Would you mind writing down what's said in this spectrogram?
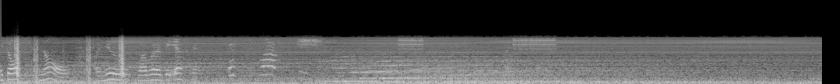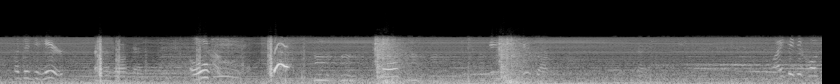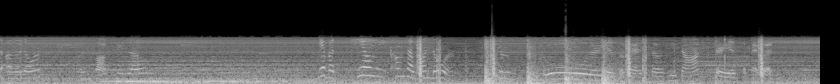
I don't know. If I knew, why would I be asking? It's Foxy. Did you hear? I heard walking. Oh! He's, he's gone. Okay. Why did you close the other door? Where's Foxy though? Yeah, but he only comes at one door. Oh, there he is. Okay, so he knocked. There he is. Okay, good.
